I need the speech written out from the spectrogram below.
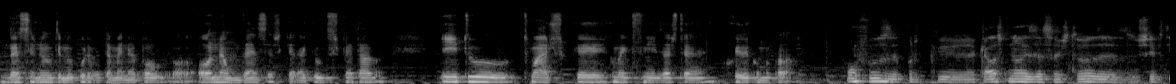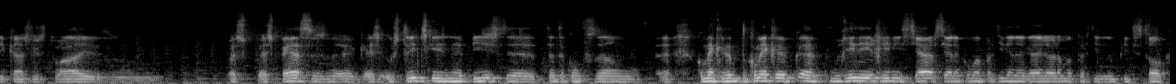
mudanças na última curva também na pole, ou, ou, não mudanças, que era aquilo que se expectava. E tu, Tomás, que, como é que definias esta corrida como uma palavra? confusa, porque aquelas penalizações todas, os safety cars virtuais, o, as, as, peças, né, as, os trilhos que na pista, tanta confusão, eh, como é que, como é que a, a, corrida ia reiniciar, se era com uma partida na grelha ou era uma partida do pit stop,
